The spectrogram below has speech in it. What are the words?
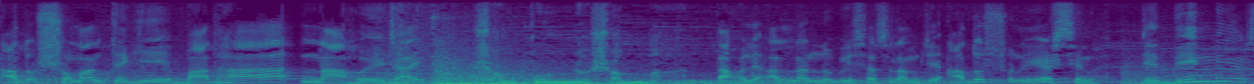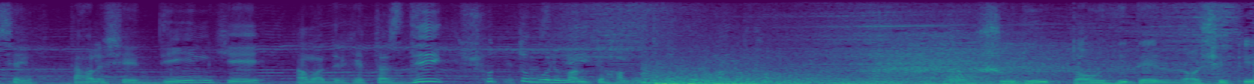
আদর্শ মানতে গিয়ে বাধা না হয়ে যায়। সম্পূর্ণ সম্মান। তাহলে আল্লাহ নবী সাল্লাম যে আদর্শ নিয়ে আসছেন যে দিন নিয়ে আসছেন তাহলে সেই দিনকে আমাদেরকে তাসদিক সত্য বলে মানতে হবে। শুধু তৌহিদের রশিকে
